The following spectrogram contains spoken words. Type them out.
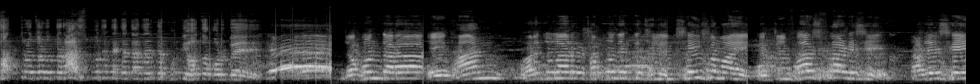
ছাত্র জনতা রাজপথে থেকে তাদেরকে প্রতিহত করবে। যখন তারা এই ধান ঘরে তোলার স্বপ্ন দেখতেছিলেন, সেই সময়ে একটি ফার্স্ট ফ্লাড এসে তাদের সেই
